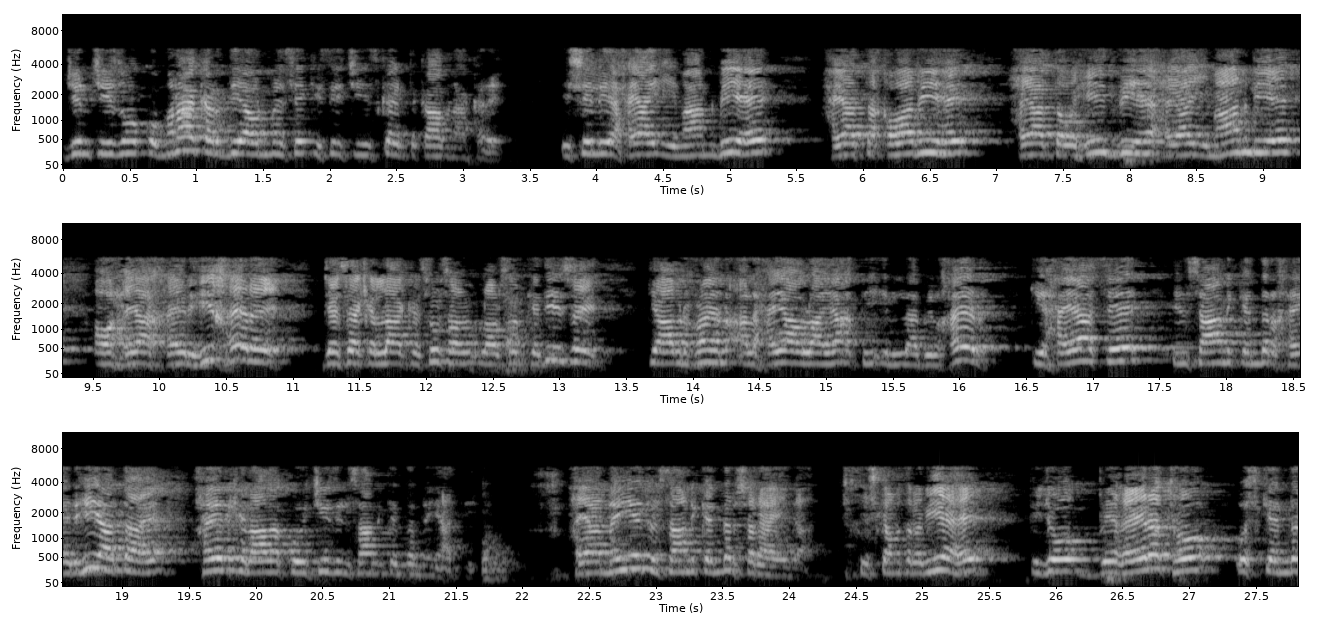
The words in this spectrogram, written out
جن چیزوں کو منع کر دیا، ان میں سے کسی چیز کا ارتکاب نہ کرے۔ اسی لیے حیا ایمان بھی ہے، حیا تقوا بھی ہے، حیا توحید بھی ہے، حیا ایمان بھی ہے اور حیا خیر ہی خیر ہے۔ جیسا کہ اللہ کے سور صلی اللہ علیہ وسلم کے دن سے کہ آپ نے الحیا الیاتی اللہ بالخیر، کہ حیا سے انسان کے اندر خیر ہی آتا ہے، خیر کے علاوہ کوئی چیز انسان کے اندر نہیں آتی۔ حیا نہیں ہے تو انسان کے اندر شر آئے گا۔ اس کا مطلب یہ ہے کہ جو بغیرت ہو، اس کے اندر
